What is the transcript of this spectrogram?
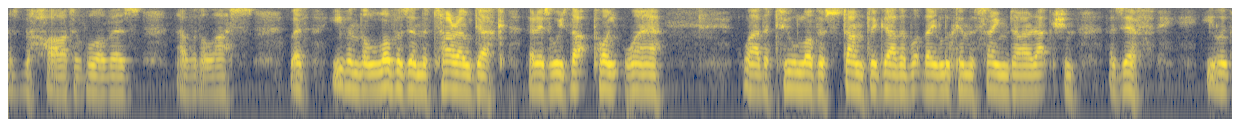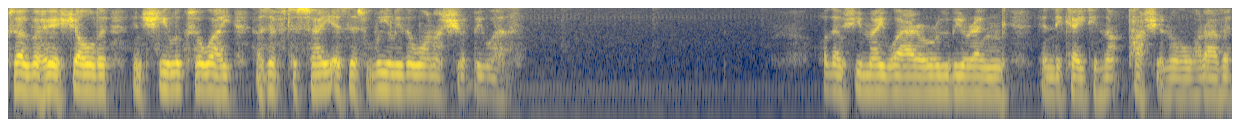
as the heart of love is. Nevertheless, with even the lovers in the tarot deck, there is always that point where where the two lovers stand together but they look in the same direction as if he looks over her shoulder and she looks away as if to say, Is this really the one I should be with? Although she may wear a ruby ring indicating that passion or whatever,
